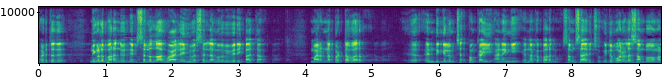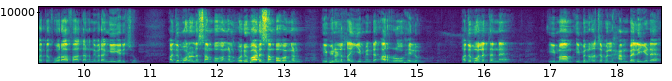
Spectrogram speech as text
അടുത്തത് നിങ്ങൾ പറഞ്ഞു നബ്സല്ലാഹു അലഹി വസ്ല്ലാമ വിവരിക്കാത്ത മരണപ്പെട്ടവർ എന്തെങ്കിലും ഇപ്പം കൈ അനങ്ങി എന്നൊക്കെ പറഞ്ഞു സംസാരിച്ചു. ഇതുപോലുള്ള സംഭവങ്ങളൊക്കെ ഹുറാഫാത്താണെന്ന് ഇവർ അംഗീകരിച്ചു. അതുപോലുള്ള സംഭവങ്ങൾ ഒരുപാട് സംഭവങ്ങൾ ഇബിനുൽ കയ്യമിന്റെ അർ റൂഹിലും അതുപോലെ തന്നെ ഇമാം ഇബിൻ റജബുൽ ഹംബലിയുടെ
